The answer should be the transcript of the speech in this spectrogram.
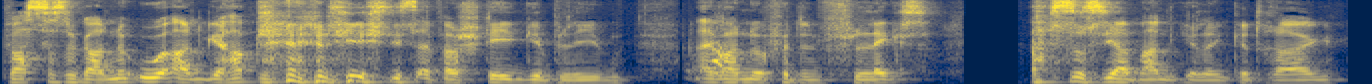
Du hast da sogar eine Uhr angehabt, die, die ist einfach stehen geblieben. Einfach nur für den Flex. Hast du sie am Handgelenk getragen.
